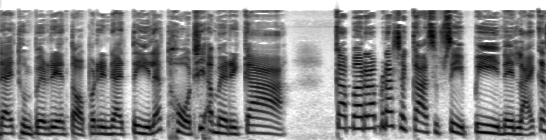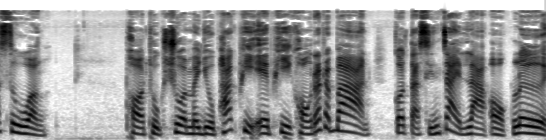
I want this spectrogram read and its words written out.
ได้ทุนไปเรียนต่อปริญญาตรีและโทที่อเมริกากลับมารับราชการ 14 ปีในหลายกระทรวง พอถูกชวนมาอยู่พัก PAP ของรัฐบาล ก็ตัดสินใจลาออกเลย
